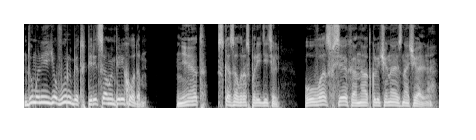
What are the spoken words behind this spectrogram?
Думали, ее вырубят перед самым переходом. Нет, сказал распорядитель. У вас всех она отключена изначально,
